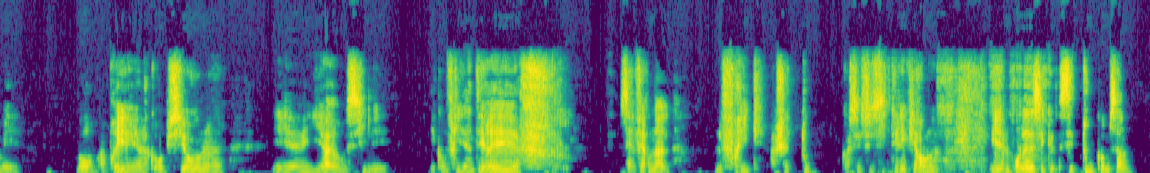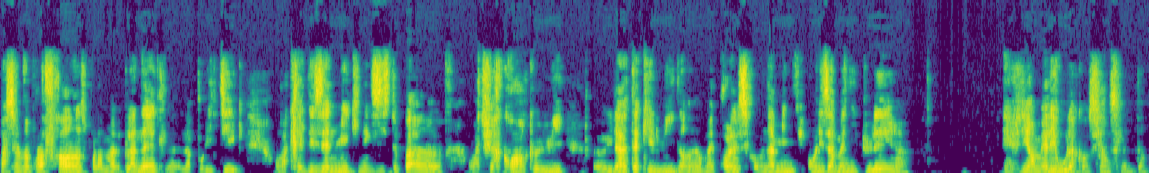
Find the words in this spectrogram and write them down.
Mais bon, après il y a la corruption, euh, euh, il y a aussi les conflits d'intérêts. C'est infernal. Le fric achète tout. C'est terrifiant. Hein et le problème, c'est que c'est tout comme ça. Pas seulement pour la France, pour la planète, la, politique. On va créer des ennemis qui n'existent pas. On va te faire croire que lui, euh, il a attaqué lui. Dans... Mais le problème, c'est qu'on les a manipulés. Et je dis, mais elle est où la conscience là-dedans?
